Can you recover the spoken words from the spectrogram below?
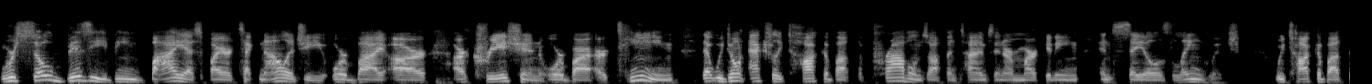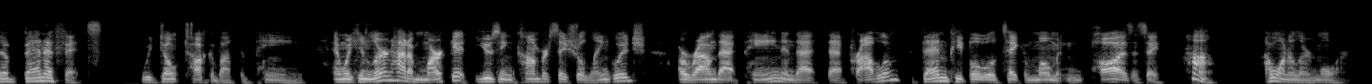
We're so busy being biased by our technology or by our, our creation or by our team that we don't actually talk about the problems oftentimes in our marketing and sales language. We talk about the benefits We don't talk about the pain. And we can learn how to market using conversational language around that pain and that that problem, then people will take a moment and pause and say, "Huh, I want to learn more."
